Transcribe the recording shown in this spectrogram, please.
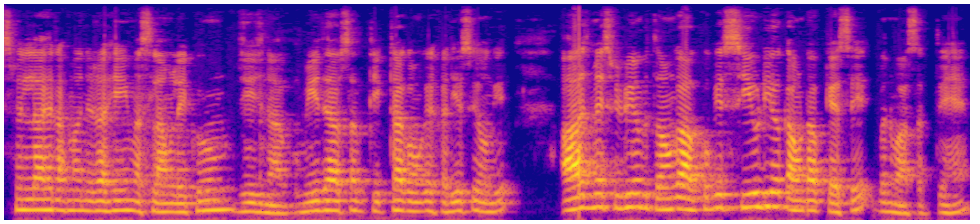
अस्सलाम जी जनाब, उम्मीद है आप सब ठीक ठाक होंगे, खैरियत से होंगे। आज मैं इस वीडियो में बताऊँगा आपको कि सी अकाउंट आप कैसे बनवा सकते हैं,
